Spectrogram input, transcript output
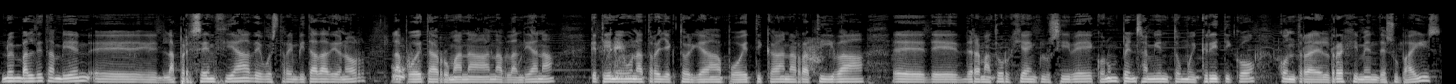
No en balde también eh, la presencia de vuestra invitada de honor, la poeta rumana Ana Blandiana, que tiene una trayectoria poética, narrativa, eh, de dramaturgia inclusive, con un pensamiento muy crítico contra el régimen de su país,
